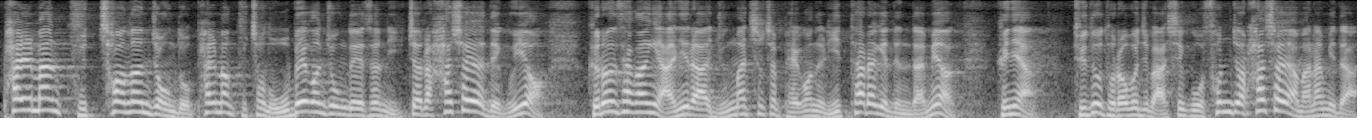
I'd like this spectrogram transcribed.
8만 9천 원 정도, 8만 9,500원 정도에서는 익절을 하셔야 되고요. 그런 상황이 아니라 6만 7,100원을 이탈하게 된다면 그냥 뒤도 돌아보지 마시고 손절하셔야만 합니다.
